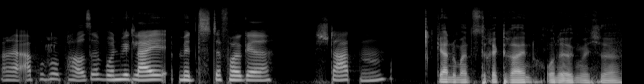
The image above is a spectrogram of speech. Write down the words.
Äh, apropos Pause, wollen wir gleich mit der Folge starten. Gern, du meinst direkt rein, ohne irgendwelche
